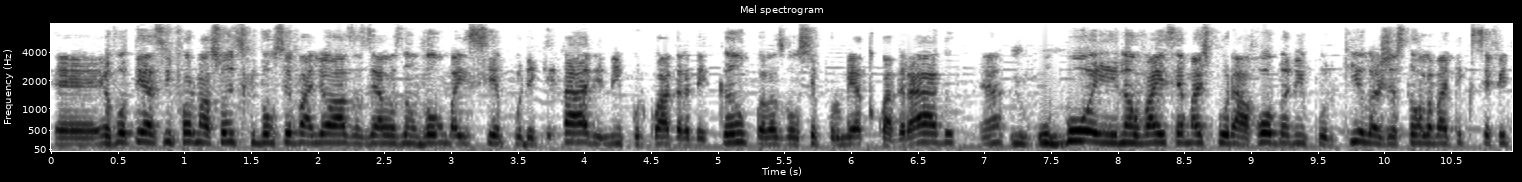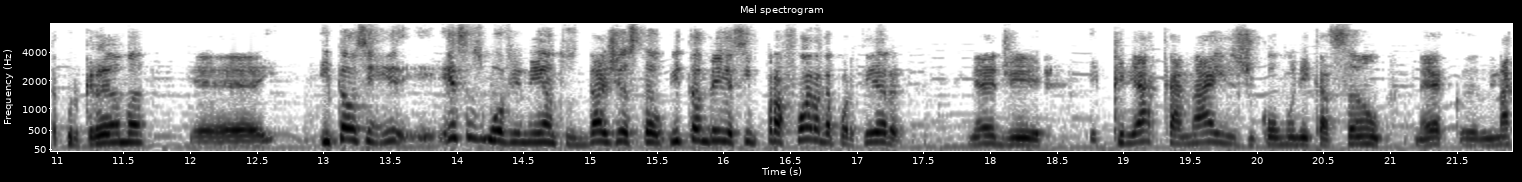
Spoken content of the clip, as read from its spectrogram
é, eu vou ter as informações que vão ser valiosas, elas não vão mais ser por hectare, nem por quadra de campo, elas vão ser por metro quadrado. Né? Uhum. O boi não vai ser mais por arroba nem por quilo, a gestão ela vai ter que ser feita por grama. É, então, assim, esses movimentos da gestão e também assim para fora da porteira, né, de criar canais de comunicação, né, na,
